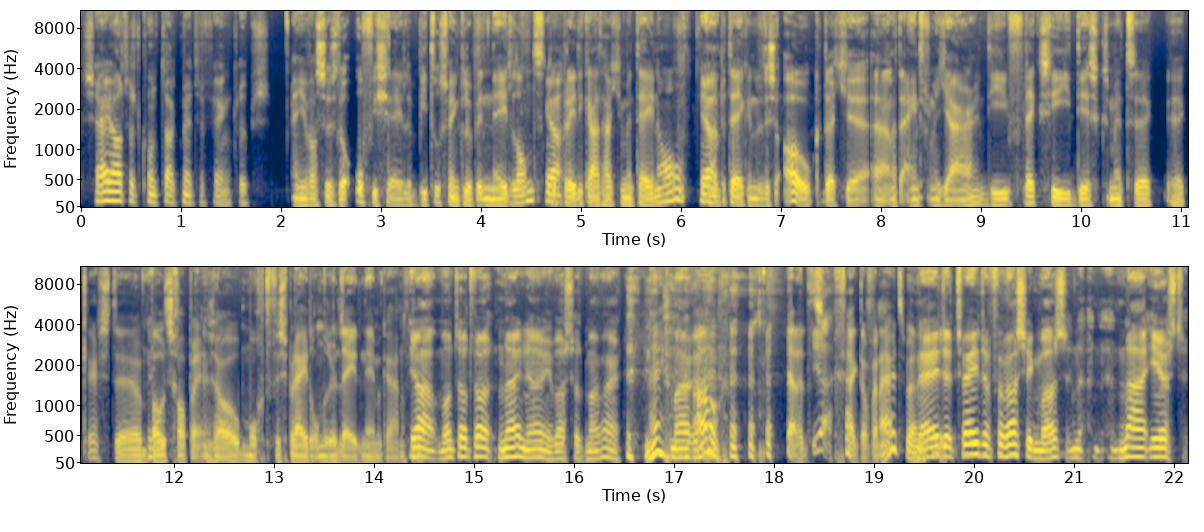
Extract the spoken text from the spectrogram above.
Zij had het contact met de fanclubs. En je was dus de officiële Beatles fanclub in Nederland. Ja. Dat predicaat had je meteen al. En Ja. dat betekende dus ook dat je aan het eind van het jaar... die flexi-discs met eh, eh, kerstboodschappen en zo mocht verspreiden onder de leden, neem ik aan. of niet? Ja, want dat was... Nee, nee, was dat maar waar. Nee? Maar, eh, oh. ja, dat ga ik dan vanuit. Nee, de tweede verrassing was, na, na eerst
